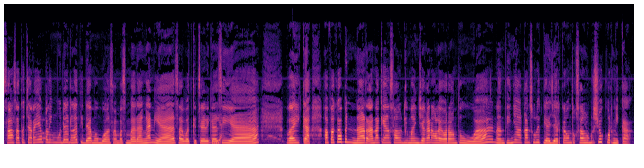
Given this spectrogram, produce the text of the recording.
Salah satu caranya yang paling mudah adalah tidak membuang sampah sembarangan ya, sahabat kecil kasih iya. ya. Baik kak, apakah benar anak yang selalu dimanjakan oleh orang tua nantinya akan sulit diajarkan untuk selalu bersyukur nih kak?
